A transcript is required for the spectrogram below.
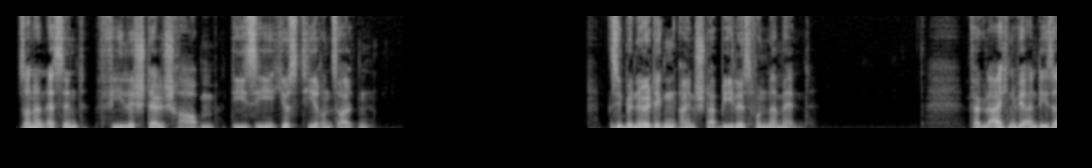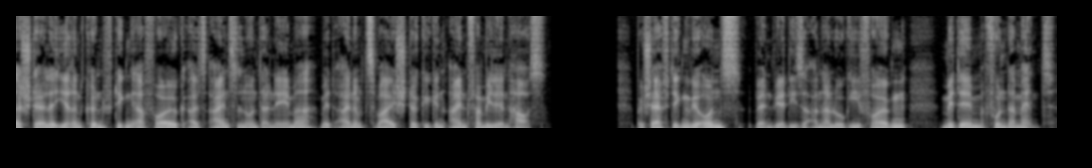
sondern es sind viele Stellschrauben, die Sie justieren sollten. Sie benötigen ein stabiles Fundament. Vergleichen wir an dieser Stelle Ihren künftigen Erfolg als Einzelunternehmer mit einem zweistöckigen Einfamilienhaus. Beschäftigen wir uns, wenn wir dieser Analogie folgen, mit dem Fundament.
